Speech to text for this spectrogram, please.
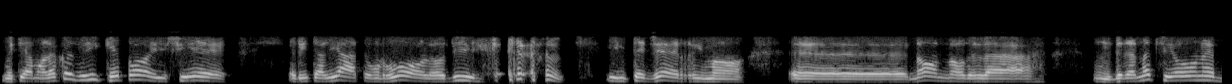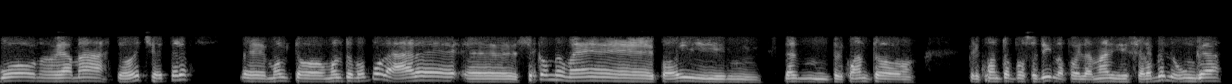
mettiamola, così, che poi si è ritagliato un ruolo di integerrimo eh, nonno della, della nazione, buono e amato, eccetera, eh, molto, molto, popolare, eh, secondo me poi mh, da, per, quanto, per, quanto, posso dirlo, poi l'analisi sarebbe lunga,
